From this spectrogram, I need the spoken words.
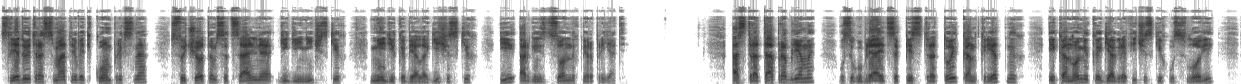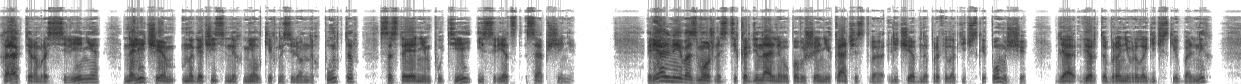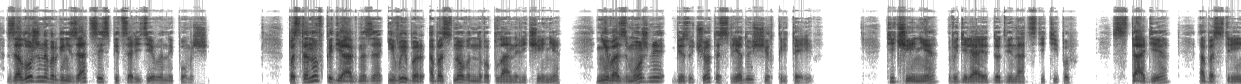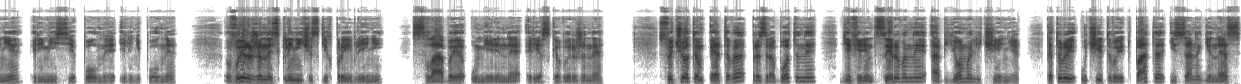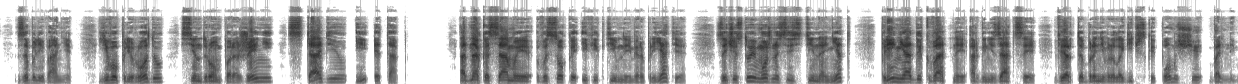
следует рассматривать комплексно с учетом социально-гигиенических, медико-биологических и организационных мероприятий. Острота проблемы усугубляется пестротой конкретных экономико-географических условий, характером расселения, наличием многочисленных мелких населенных пунктов, состоянием путей и средств сообщения. Реальные возможности кардинального повышения качества лечебно-профилактической помощи для вертоброневрологических больных заложено в организации специализированной помощи. Постановка диагноза и выбор обоснованного плана лечения невозможны без учета следующих критериев. Течение выделяет до 12 типов, стадия, обострение, ремиссия полная или неполная, выраженность клинических проявлений, слабая, умеренная, резко выраженная. С учетом этого разработаны дифференцированные объемы лечения, которые учитывают пато- и саногенез заболевания, его природу, синдром поражений, стадию и этап. Однако самые высокоэффективные мероприятия зачастую можно свести на нет при неадекватной организации вертоброневрологической помощи больным.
